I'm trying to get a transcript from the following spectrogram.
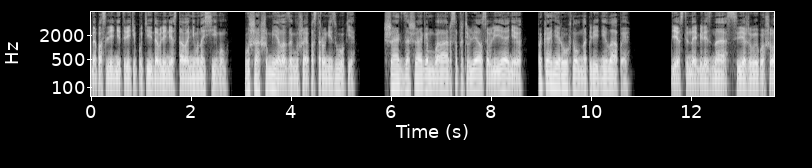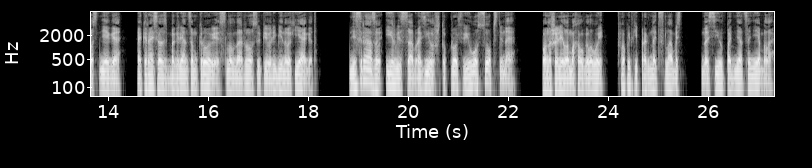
На последней трети пути давление стало невыносимым. В ушах шумело, заглушая посторонние звуки. Шаг за шагом Баар сопротивлялся влиянию, пока не рухнул на передние лапы. Девственная белизна свежевыпавшего снега окрасилась багрянцем крови, словно россыпью рябиновых ягод. Не сразу Ирвис сообразил, что кровь его собственная. Он ошалело махал головой в попытке прогнать слабость, но сил подняться не было.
